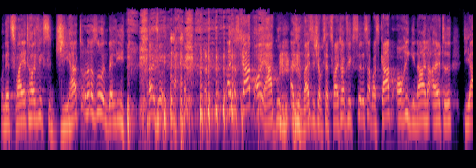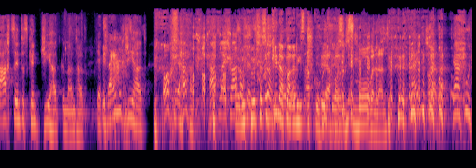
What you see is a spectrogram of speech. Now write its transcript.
und der zweithäufigste Jihad oder so in Berlin. Also, also es gab, oh ja gut, also weiß ich, ob es der zweithäufigste ist, aber es gab original eine alte, die ihr 18. Kind Jihad genannt hat. Der kleine Dschihad. Doch, ja. ja vielleicht war es Ja, auch du der möchtest im Kinderparadies abgeholt aus werden. dem Smoreland. Kleine Dschihad. Ja, gut.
